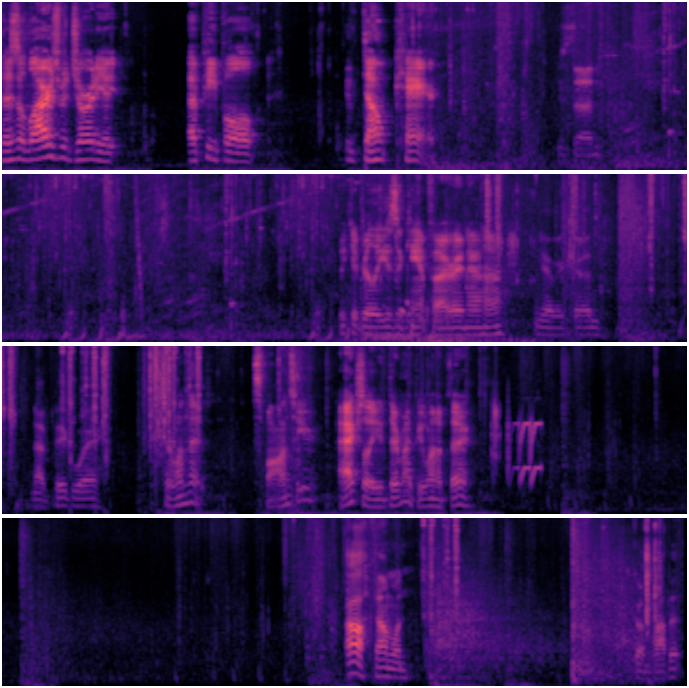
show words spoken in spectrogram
There's a large majority of people who don't care. He's dead. We could really use a campfire right now, huh? Yeah, we could. In that big way. Is there one that spawns here? Actually, there might be one up there. Ah, found one. Go and pop it.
